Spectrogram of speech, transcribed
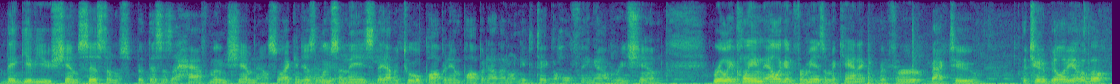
they give you shim systems, but this is a half moon shim now. So I can just loosen these. They have a tool, pop it in, pop it out. I don't need to take the whole thing out, re-shim. Really clean, elegant for me as a mechanic, but for back to the tunability of a bow,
